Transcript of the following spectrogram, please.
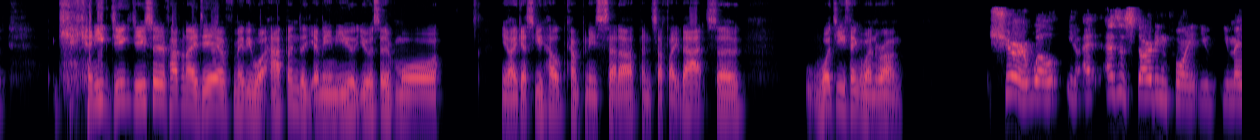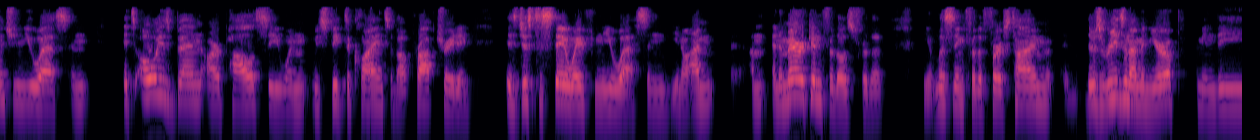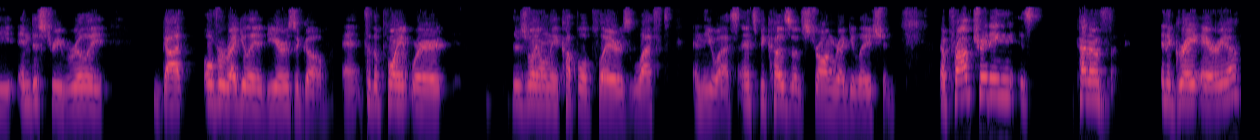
can you do, you do you sort of have an idea of maybe what happened? I mean, you you were sort of more, you know, I guess you help companies set up and stuff like that. So, what do you think went wrong? Sure. Well, you know, as a starting point, you you mentioned U.S. and it's always been our policy when we speak to clients about prop trading is just to stay away from the U.S. And you know, I'm I'm an American for those for the you know, listening for the first time, there's a reason I'm in Europe. I mean, the industry really got overregulated years ago, and to the point where there's really only a couple of players left in the U.S., and it's because of strong regulation. Now, prop trading is kind of in a gray area,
